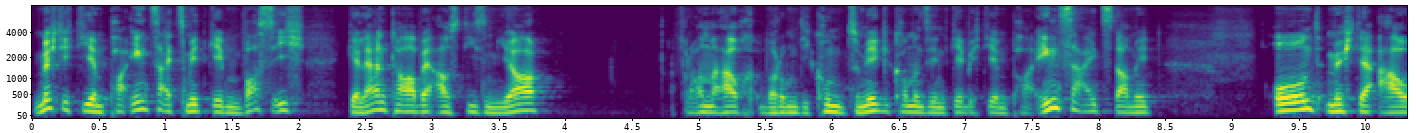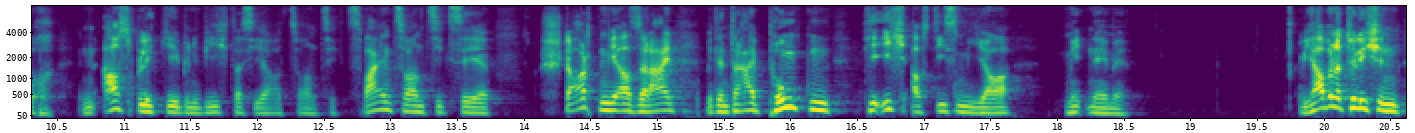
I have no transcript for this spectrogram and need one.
möchte ich dir ein paar Insights mitgeben, was ich gelernt habe aus diesem Jahr. Vor allem auch, warum die Kunden zu mir gekommen sind, gebe ich dir ein paar Insights damit und möchte auch einen Ausblick geben, wie ich das Jahr 2022 sehe. Starten wir also rein mit den drei Punkten, die ich aus diesem Jahr mitnehme. Wir haben natürlich einen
